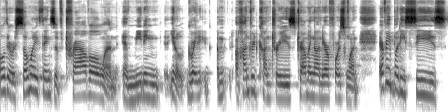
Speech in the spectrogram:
oh, there were so many things of travel and and meeting, you know, great um, a hundred countries, traveling on Air Force One. Everybody sees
